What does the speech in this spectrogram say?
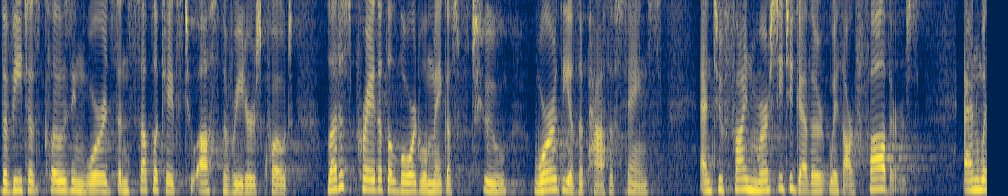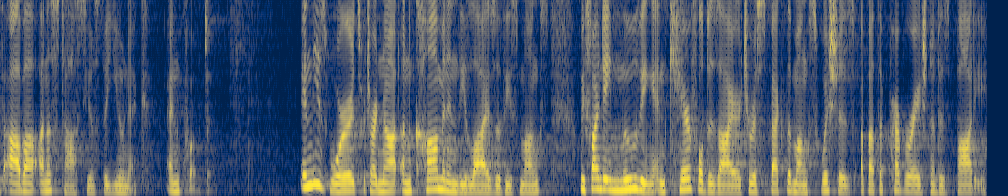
The Vita's closing words then supplicates to us, the readers, quote, let us pray that the Lord will make us too worthy of the path of saints and to find mercy together with our fathers and with Abba Anastasius the eunuch. End quote. In these words, which are not uncommon in the lives of these monks, we find a moving and careful desire to respect the monk's wishes about the preparation of his body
